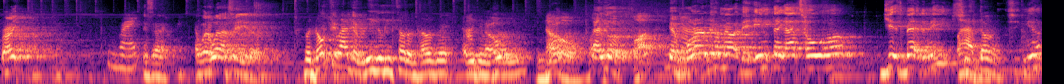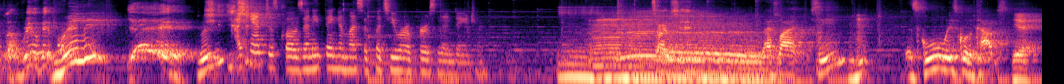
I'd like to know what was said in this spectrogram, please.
right? Right. Exactly. And what, what I tell you though? But don't you have to legally tell the government everything we tell you? No. Hey, look. What? If word come out that anything I told her gets back to me, she's happened? done. She, me and her a real big part. Really? Yeah. Really? I can't disclose anything unless it puts you or a person in danger. Mm, type shit. That's why, see? In school, we used to call the cops. Yeah.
